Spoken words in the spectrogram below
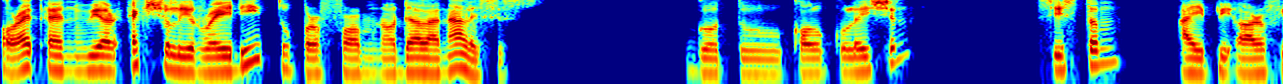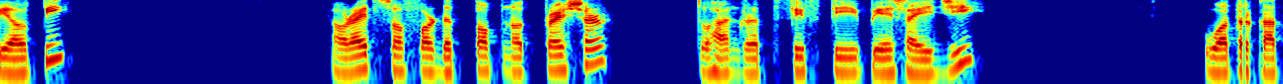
All right, and we are actually ready to perform nodal analysis. Go to calculation, system, IPR VLP, all right, so for the top node pressure, 250 PSIG, water cut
